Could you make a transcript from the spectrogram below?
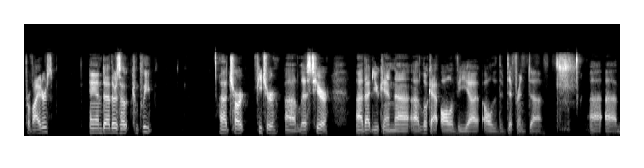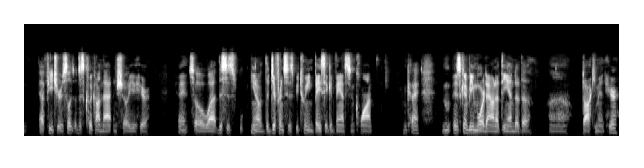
providers. And uh, there's a complete uh, chart feature uh, list here uh, that you can uh, look at all of the all of the different um, features. Let's just click on that and show you here. Okay, so this is you know the differences between basic, advanced, and quant. Okay, it's going to be more down at the end of the document here.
